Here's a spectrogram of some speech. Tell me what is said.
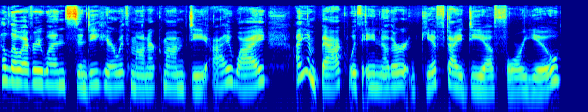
Hello everyone, Cindy here with Monarch Mom DIY. I am back with another gift idea for you.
